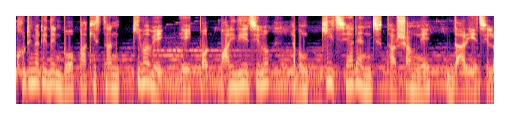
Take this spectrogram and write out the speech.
খুঁটিনাটি দেখব পাকিস্তান কীভাবে এই পথ পাড়ি দিয়েছিল এবং কি চ্যালেঞ্জ তার সামনে দাঁড়িয়েছিল।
